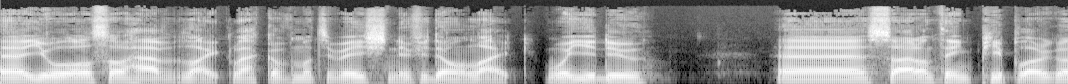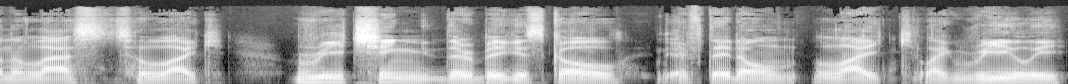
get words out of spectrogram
uh, you will also have like lack of motivation if you don't like what you do. Uh, so I don't think people are gonna last till like reaching their biggest goal Yeah. if they don't like like really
